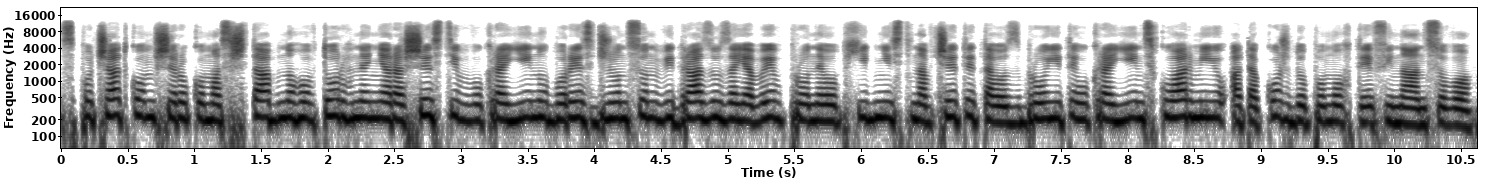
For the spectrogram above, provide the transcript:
З початком широкомасштабного вторгнення рашистів в Україну Борис Джонсон відразу заявив про необхідність навчити та озброїти українську армію, а також допомогти фінансово.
